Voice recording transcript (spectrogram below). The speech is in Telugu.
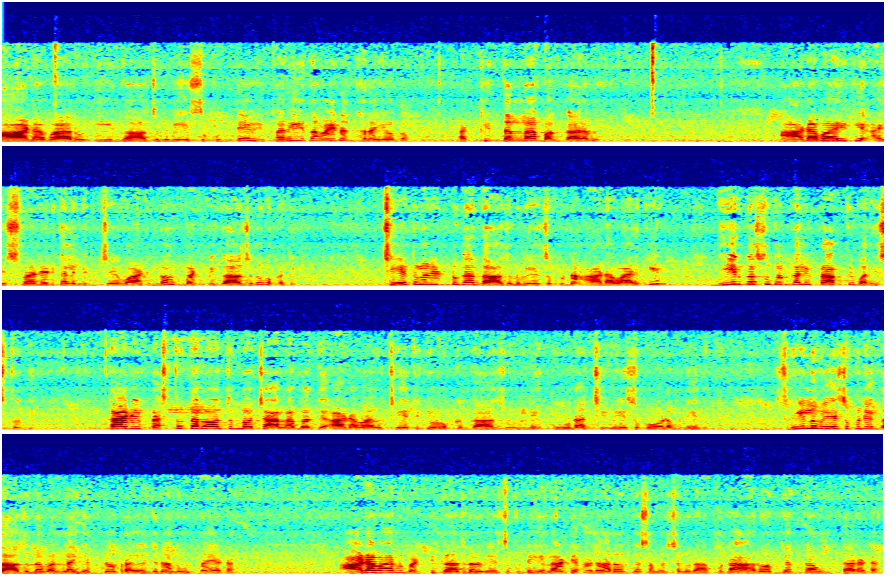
ఆడవారు ఈ గాజులు వేసుకుంటే విపరీతమైన ధనయోగం. పట్టిందల్లా బంగారమే. ఆడవారికి ఐశ్వర్యాన్ని కలిగించే వాటిలో మట్టి గాజులు ఒకటి. చేతుల నిండుగా గాజులు వేసుకున్న ఆడవారికి దీర్ఘ సుమంగలి ప్రాప్తి వరిస్తుంది. కానీ ప్రస్తుత రోజుల్లో చాలామంది ఆడవారు చేతికి ఒక గాజు లే కూడా వేసుకోవడం లేదు. స్త్రీలు వేసుకునే గాజుల వల్ల ఎన్నో ప్రయోజనాలు ఉన్నాయట. ఆడవారు మట్టి గాజులను వేసుకుంటే ఎలాంటి అనారోగ్య సమస్యలు రాకుండా ఆరోగ్యంగా ఉంటారట.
